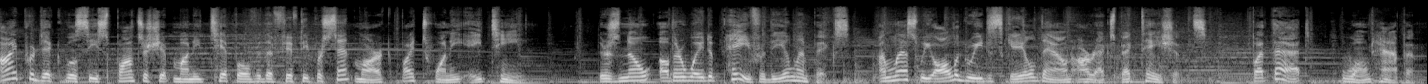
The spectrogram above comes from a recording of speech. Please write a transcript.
I predict we'll see sponsorship money tip over the 50% mark by 2018. There's no other way to pay for the Olympics unless we all agree to scale down our expectations. But that won't happen.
